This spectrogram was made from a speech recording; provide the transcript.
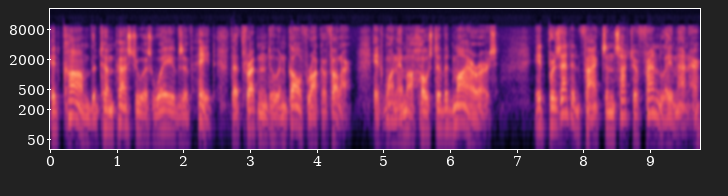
It calmed the tempestuous waves of hate that threatened to engulf Rockefeller. It won him a host of admirers. It presented facts in such a friendly manner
